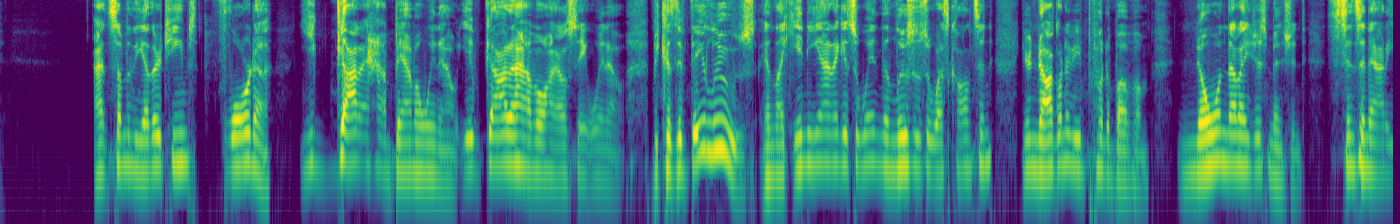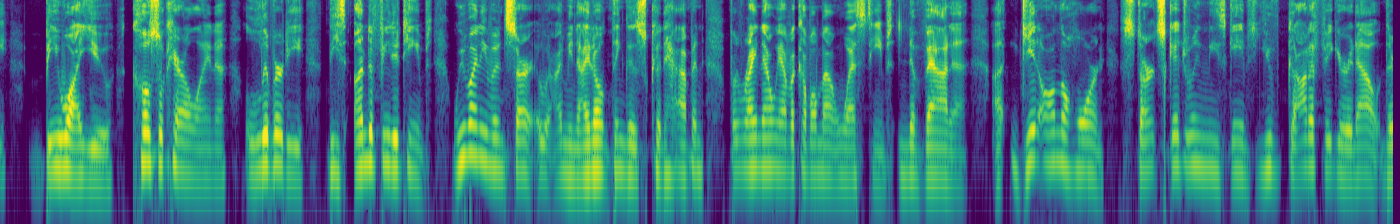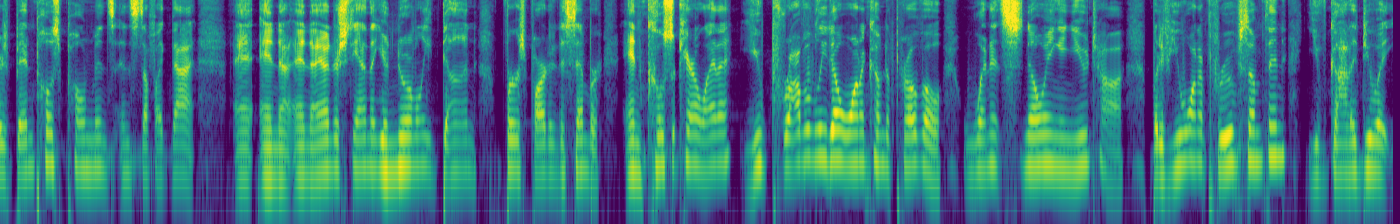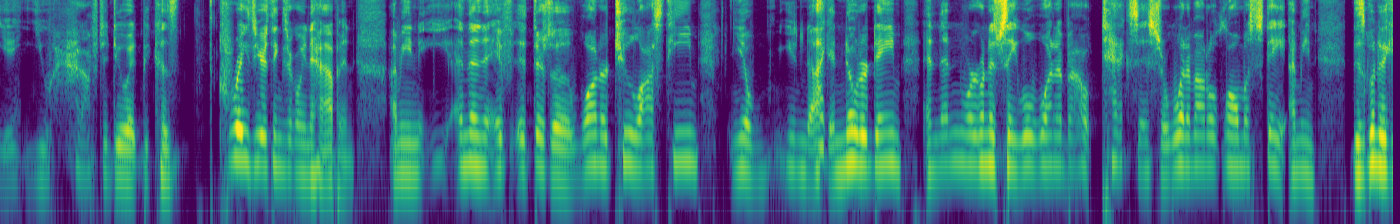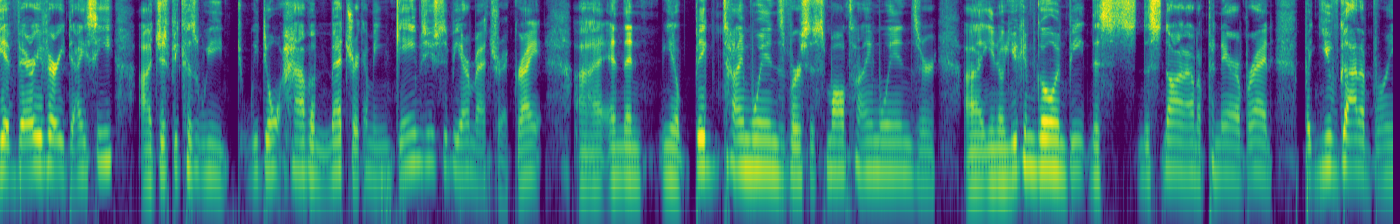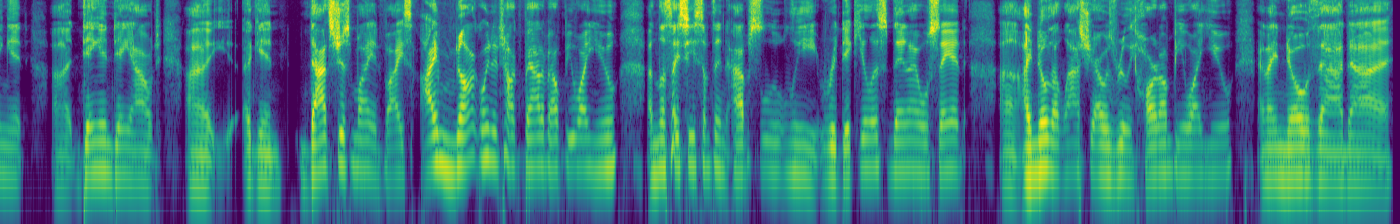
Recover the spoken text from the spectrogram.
at some of the other teams, Florida you gotta have Bama win out. You've gotta have Ohio State win out because if they lose and like Indiana gets a win, then loses to Wisconsin, you're not to be put above them. No one that I just mentioned: Cincinnati, BYU, Coastal Carolina, Liberty, these undefeated teams. We might even start. I mean, I don't think this could happen, but right now we have a couple Mountain West teams. Nevada, uh, get on the horn. Start scheduling these games. You've got to figure it out. There's been postponements and stuff like that, and and, and I understand that you're normally done first part of December. And Coastal Carolina, you probably don't want to come to Provo when it's snowing in Utah. But if you want to prove something, you've got to do it. You, you have to do it because crazier things are going to happen. I mean, and then if, if there's a one or two loss team, you know, you like a Notre Dame, and then we're going to say, well, what about Texas or what about Oklahoma State? I mean, this is going to get very, very dicey uh, just because we we don't have a metric. I mean, games used to be our metric, right? Uh, and then you know, big time wins versus small time wins, or uh, you know, you can go and beat this the snot out of Panera Bread, but you've got to bring it uh, day in day out. Uh, again, that's just my advice. I'm not going to talk bad about BYU unless I see something absolutely ridiculous. Then I will say it. Uh, I know that last year I was really hard on BYU, and I know that uh,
